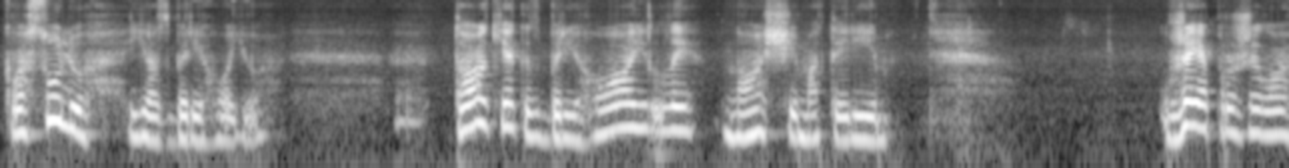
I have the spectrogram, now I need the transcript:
Квасолю я зберігаю так, як зберігали наші матері. Вже я прожила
